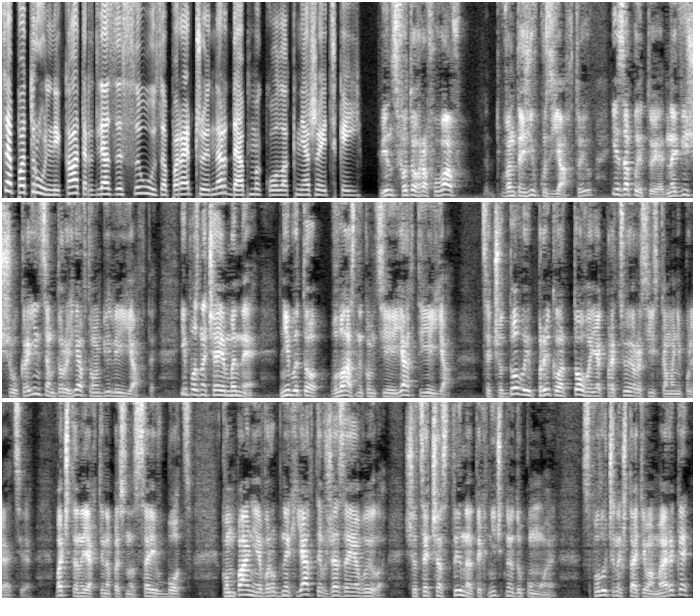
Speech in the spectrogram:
Це патрульний катер для ЗСУ, заперечує нардеп Микола Княжицький. Він сфотографував вантажівку з яхтою і запитує, навіщо українцям дорогі автомобілі і яхти, і позначає мене, нібито власником цієї яхти є я. Це чудовий приклад того, як працює російська маніпуляція. Бачите, на яхті написано SafeBots. Компанія виробник яхти вже заявила, що це частина технічної допомоги Сполучених Штатів Америки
